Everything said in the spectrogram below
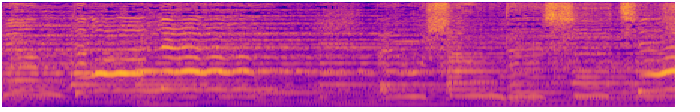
变的脸被无声的时间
